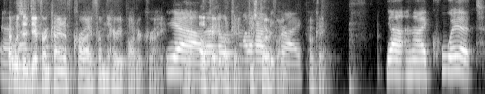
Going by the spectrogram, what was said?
And that was a different kind of cry from the Harry Potter cry. Yeah. Right. Okay. Okay. Just clarifying. Okay. Yeah, and I quit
